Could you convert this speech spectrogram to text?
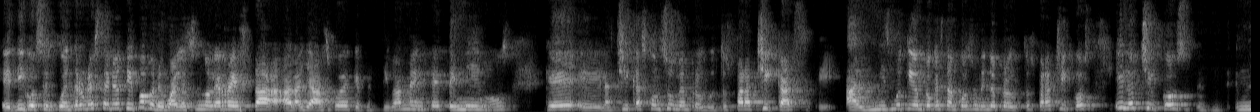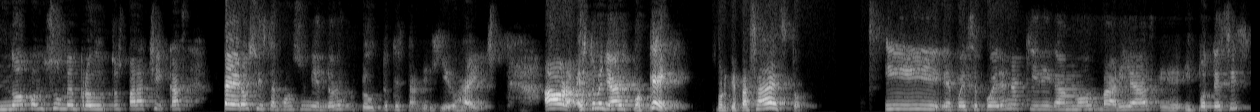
Eh, digo, se encuentra un estereotipo, pero igual eso no le resta al hallazgo de que efectivamente tenemos que eh, las chicas consumen productos para chicas al mismo tiempo que están consumiendo productos para chicos y los chicos no consumen productos para chicas, pero sí están consumiendo los productos que están dirigidos a ellos. Ahora, esto nos lleva al por qué. ¿Por qué pasa esto? Y eh, pues se pueden aquí, digamos, varias eh, hipótesis.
